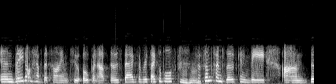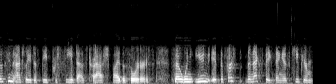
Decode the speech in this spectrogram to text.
And they don't have the time to open up those bags of recyclables. Mm-hmm. So sometimes those can be, um, those can actually just be perceived as trash by the sorters. So when you it, the first the next big thing is keep your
